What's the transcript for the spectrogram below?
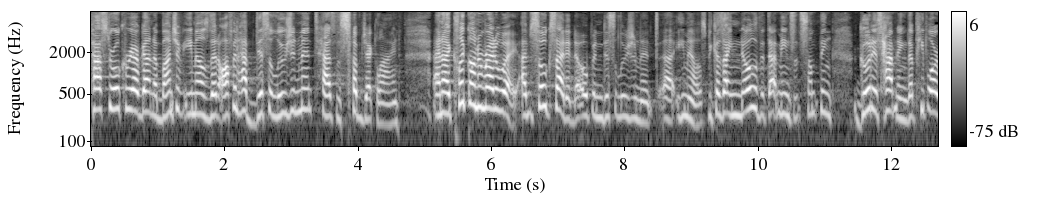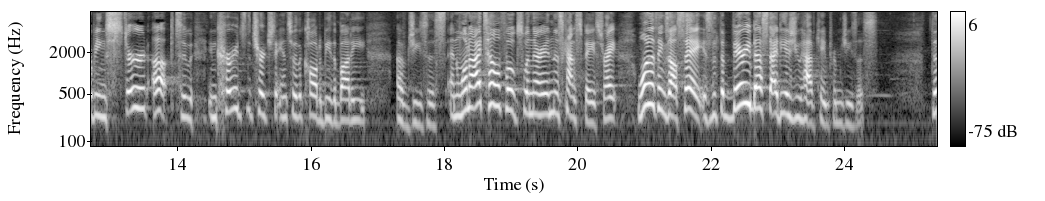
pastoral career, I've gotten a bunch of emails that often have disillusionment as the subject line. And I click on them right away. I'm so excited to open disillusionment uh, emails because I know that that means that something good is happening, that people are being stirred up to encourage the church to answer the call to be the body of Jesus. And when I tell folks when they're in this kind of space, right, one of the things I'll say is that the very best ideas you have came from Jesus. The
